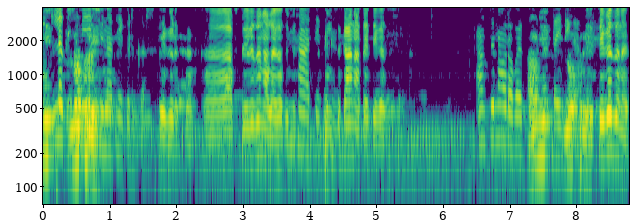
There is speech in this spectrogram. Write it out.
लक्ष्मी विश्वनाथ हेकडकर तेगडकर आप तिघ जण आला का तुम्ही? हा ते तुमचं काय नातं आहे तिघाचं? आमचं नवरा बायकोचं नातं आहे ते तिघ जण आहेत?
